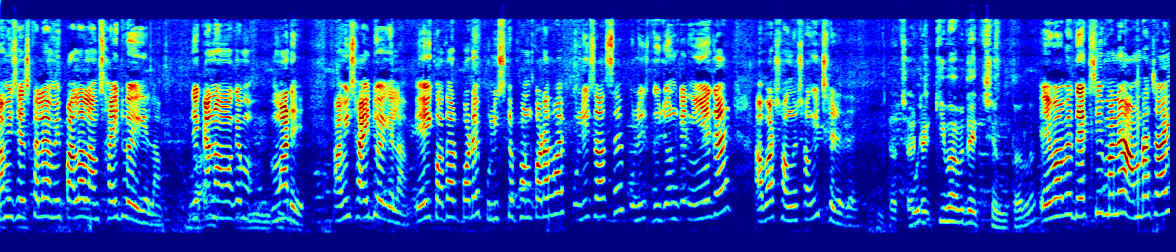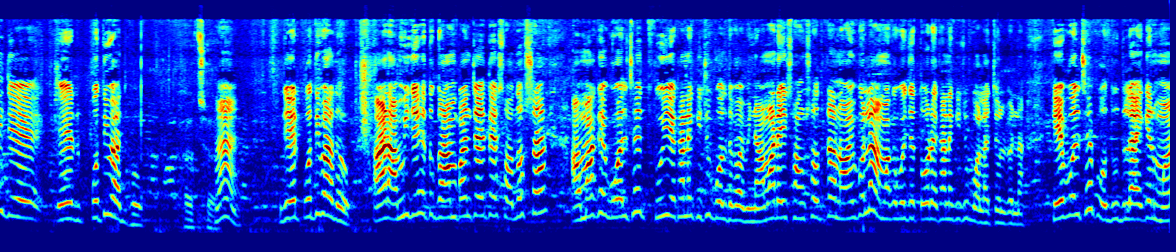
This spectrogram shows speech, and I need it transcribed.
আমি শেষকালে আমি পালালাম সাইড হয়ে গেলাম যে কেন আমাকে মারে? আমি সাইড হয়ে গেলাম। এই কথার পরে পুলিশকে ফোন করা হয় পুলিশ আসে পুলিশ দুজনকে নিয়ে যায় আবার সঙ্গে সঙ্গে ছেড়ে দেয়। আচ্ছা কীভাবে দেখছেন তাহলে? এভাবে দেখছি মানে আমরা চাই যে এর প্রতিবাদ হোক। আচ্ছা। হ্যাঁ যে এর প্রতিবাদ হোক। আর আমি যেহেতু গ্রাম পঞ্চায়েতের সদস্যা আমাকে বলছে তুই এখানে কিছু বলতে পারবি না। আমার এই সংসদটা নয় বলে আমাকে বলছে তোর এখানে কিছু বলা চলবে না। কে বলছে? প্রদুদ লায়কের মা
